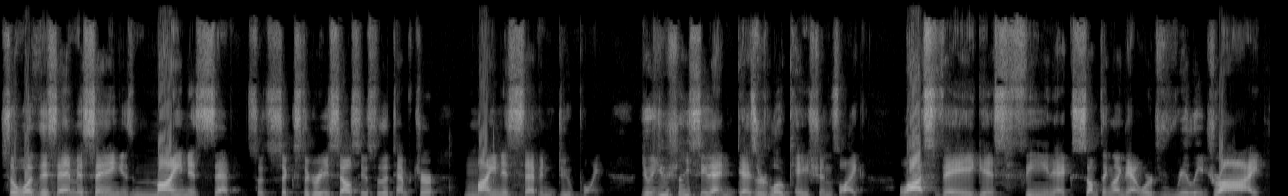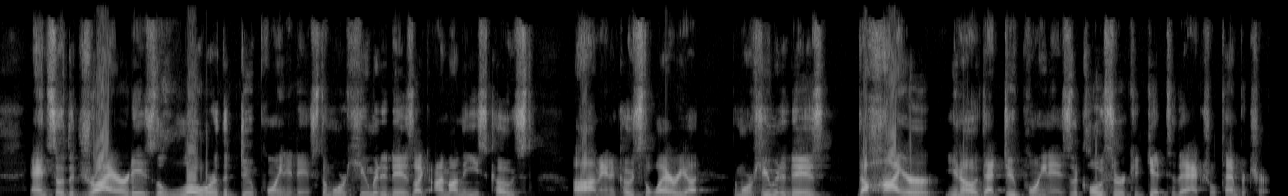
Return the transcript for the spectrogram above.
So what this M is saying is minus 7. So it's 6 degrees Celsius for the temperature, minus 7 dew point. You'll usually see that in desert locations like Las Vegas, Phoenix, something like that where it's really dry. And so the drier it is, the lower the dew point it is. The more humid it is, like I'm on the East Coast um, in a coastal area, the more humid it is, the higher you know that dew point is, the closer it could get to the actual temperature.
